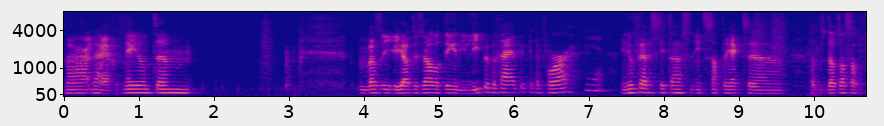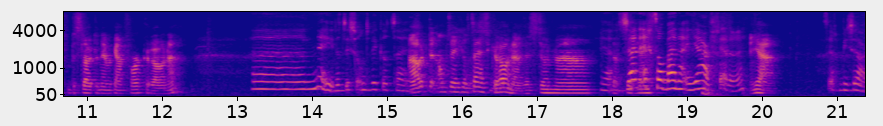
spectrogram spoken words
maar nou ja, goed. Nee, want... ehm, je had dus wel wat dingen die liepen, begrijp ik, ervoor. ja. In hoeverre is dit trouwens een interessant project? eh, dat, dat was al besloten, neem ik aan, voor corona. Eh, nee, dat is ontwikkeld tijdens. Oh, ontwikkeld tijdens corona. Dus toen... eh, Ja, we zijn echt al bijna een jaar verder, hè? Ja, Het is echt bizar.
